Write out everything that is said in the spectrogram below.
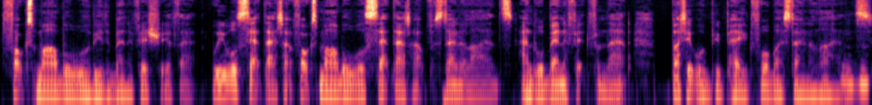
Fox Marble will be the beneficiary of that. We will set that up. Fox Marble will set that up for Stone Alliance and will benefit from that, but it will be paid for by Stone Alliance.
